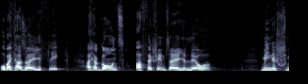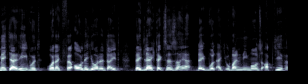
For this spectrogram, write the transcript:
Aber ich habe so gepflegt, ich habe ganz aufgeschämt so gelebt. Meine Schmetterie, was ich für all die Jahre deed, die legde ich so sehr, die will ich aber niemals abgeben.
